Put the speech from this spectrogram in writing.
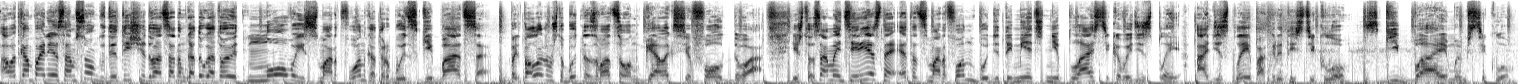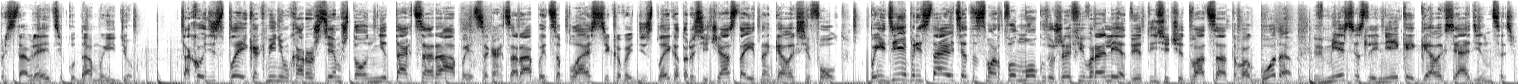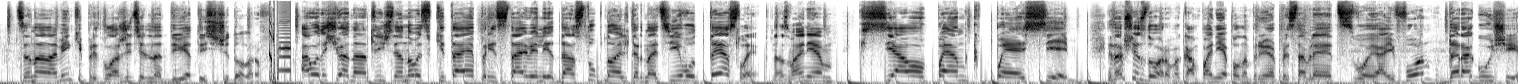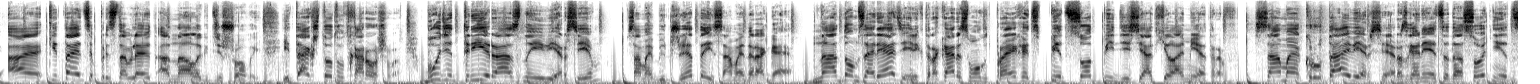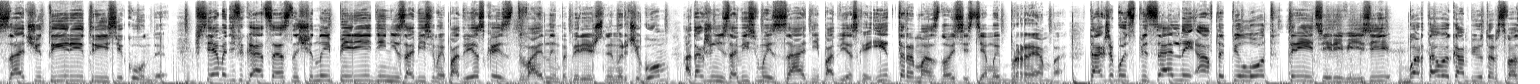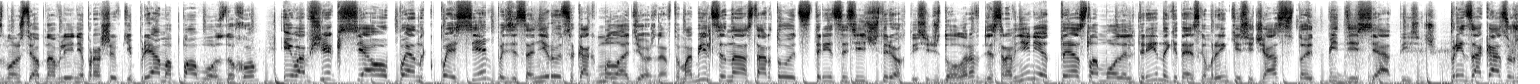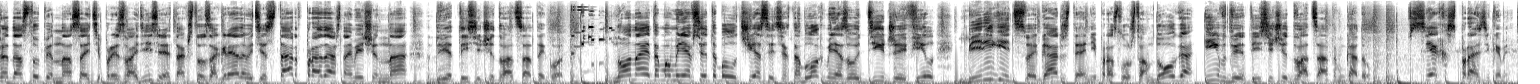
А вот компания Samsung в 2020 году готовит новый смартфон, который будет сгибаться. Предположим, что будет называться он Galaxy Fold 2. И что самое интересное, этот смартфон будет иметь не пластиковый дисплей, а дисплей, покрытый стеклом. Сгибаемым стеклом. Представляете, куда мы идем? Такой дисплей как минимум хорош тем, что он не так царапается, как царапается пластиковый дисплей, который сейчас стоит на Galaxy Fold. По идее, представить этот смартфон могут уже в феврале 2020 года вместе с линейкой Galaxy 11. Цена новинки предположительно 2000 долларов. А вот еще одна отличная новость. В Китае представили доступную альтернативу Теслы под названием Xiaopeng P7. Это вообще здорово. Компания Apple, например, представляет свой iPhone дорогущий, а китайцы представляют аналог дешевый. Итак, что тут хорошего? Будет три разные версии. Самая бюджетная и самая дорогая. На одном заряде электрокары смогут проехать 550 километров. Самая крутая версия разгоняется до сотни за 4,3 секунды. Все модификации оснащены передней независимой подвеской с двойным поперечным рычагом, а также независимой задней подвеской и тормозной системой Brembo. Также будет специальный автопилот третьей ревизии, бортовой компьютер с возможностью обновления прошивки прямо по воздуху. И вообще Xiaopeng P7 позиционируется как молодежный автомобиль. Цена стартует с 34 тысяч долларов. Для сравнения, Tesla Model 3 на китайском рынке сейчас стоит 50 тысяч. Предзаказ уже доступен на сайте производителя, так что заглядывайте. Старт продаж намечен на 2020 год. Ну а на этом у меня все это был честный техноблог. Меня зовут DJ Фил. Берегите свои гаджеты, они прослужат вам долго и в 2020 году. Всех с праздниками!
